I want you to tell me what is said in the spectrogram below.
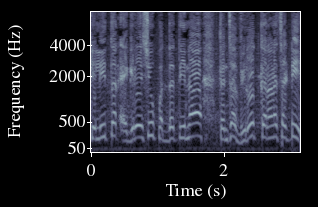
केली तर ॲग्रेसिव्ह पद्धतीनं त्यांचा विरोध करण्यासाठी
